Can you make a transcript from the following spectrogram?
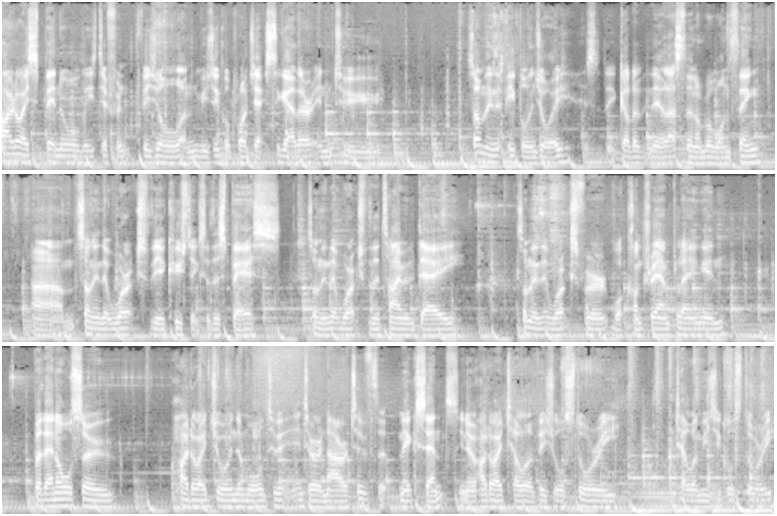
how do I spin all these different visual and musical projects together into something that people enjoy? Is got to, you know, that's the number one thing. Um, something that works for the acoustics of the space, something that works for the time of day, something that works for what country I'm playing in. But then also how do I join them all into, into a narrative that makes sense? You know, how do I tell a visual story, tell a musical story?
